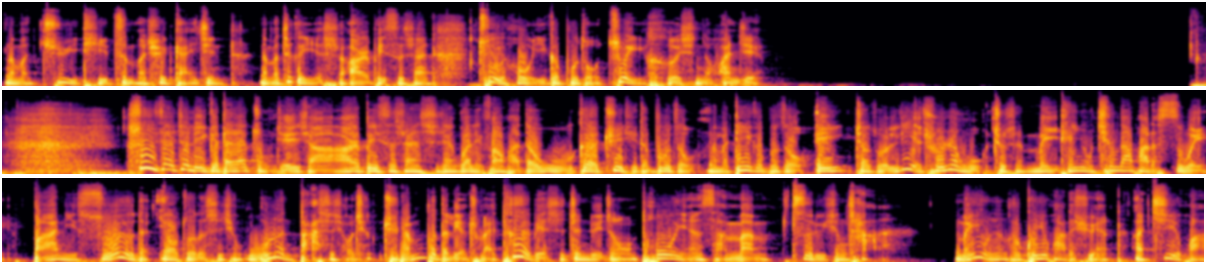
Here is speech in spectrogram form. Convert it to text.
那么具体怎么去改进？那么这个也是阿尔卑斯山最后一个步骤最核心的环节。所以在这里给大家总结一下啊，阿尔卑斯山时间管理方法的五个具体的步骤。那么第一个步骤 A 叫做列出任务，就是每天用清单化的思维，把你所有的要做的事情，无论大事小情，全部的列出来。特别是针对这种拖延散漫、自律性差、没有任何规划的学员啊，计划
